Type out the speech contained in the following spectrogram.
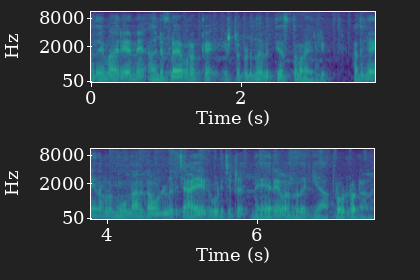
അതേമാതിരി തന്നെ അതിന്റെ ഫ്ലേവറൊക്കെ ഇഷ്ടപ്പെടുന്നത് വ്യത്യസ്തമായിരിക്കും. അതും കഴിഞ്ഞ് നമ്മൾ മൂന്നാർ ടൗണിലൊരു ചായയൊക്കെ കുടിച്ചിട്ട് നേരെ വന്നത് ഗ്യാപ്പ് റോഡിലോട്ടാണ്.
